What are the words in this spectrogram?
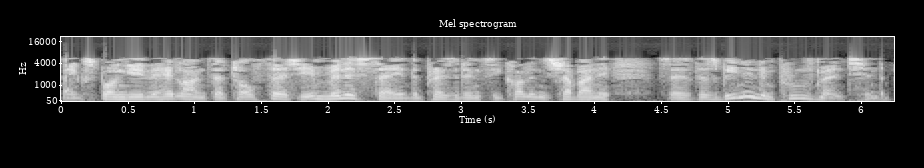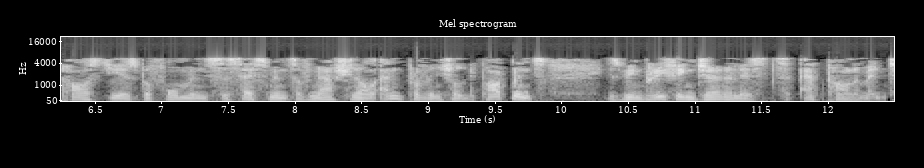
Thanks, Bongi. The headlines at 12.30. Minister in the presidency, Collins Shabane, says there's been an improvement in the past year's performance assessments of national and provincial departments. He's been briefing journalists at Parliament.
